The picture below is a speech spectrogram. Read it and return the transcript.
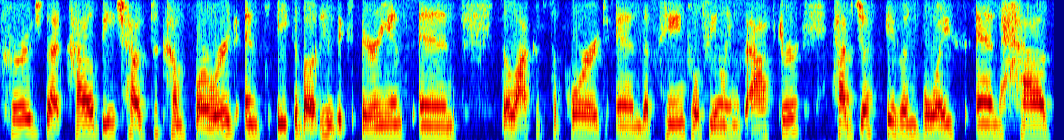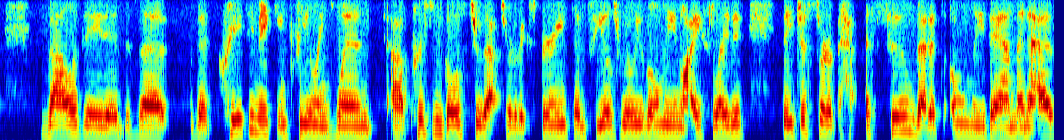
courage that Kyle Beach has to come forward and speak about his experience and the lack of support and the painful feelings after have just given voice and have validated the the crazy making feelings when a person goes through that sort of experience and feels really lonely and isolated they just sort of assume that it's only them and as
